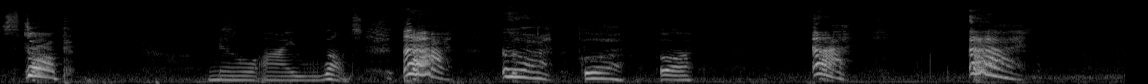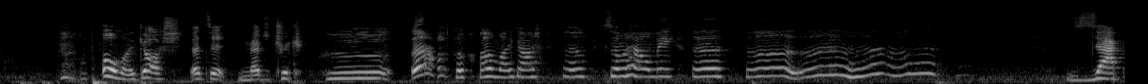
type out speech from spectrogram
Stop! No, I won't. Ah! Uh, uh, uh. Ah! Ah! Oh my gosh, that's it. Magic trick. Ah! Oh, oh my gosh, someone help me. Zap.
